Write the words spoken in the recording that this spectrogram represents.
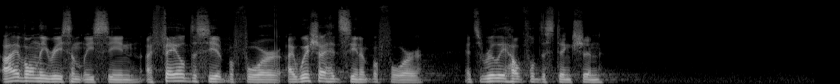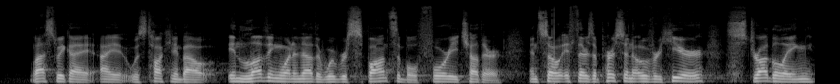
I've only recently seen. I failed to see it before. I wish I had seen it before. It's a really helpful distinction. Last week, I, I, was talking about in loving one another, we're responsible for each other. And so, if there's a person over here struggling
